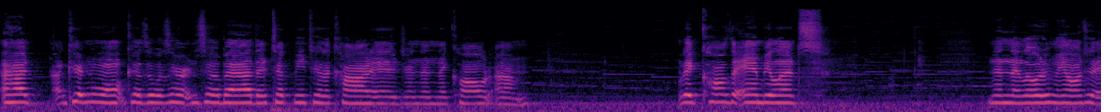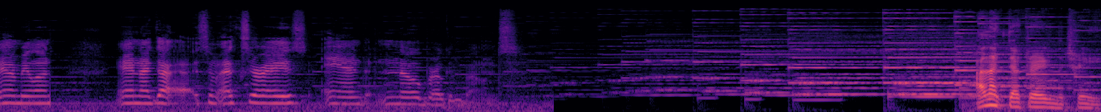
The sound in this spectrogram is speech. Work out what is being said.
I had I couldn't walk because it was hurting so bad. They took me to the cottage, and then they called um. They called the ambulance. And then they loaded me onto the ambulance, and I got some X-rays and no broken bones. I like decorating the tree.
